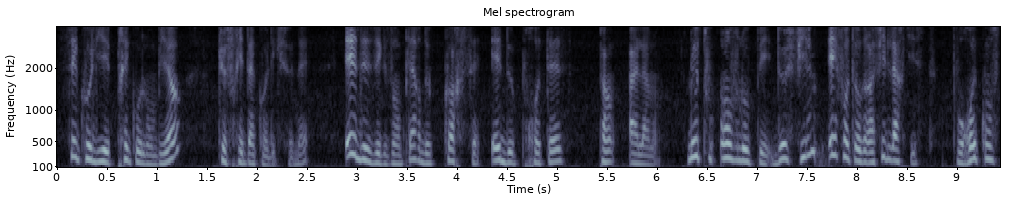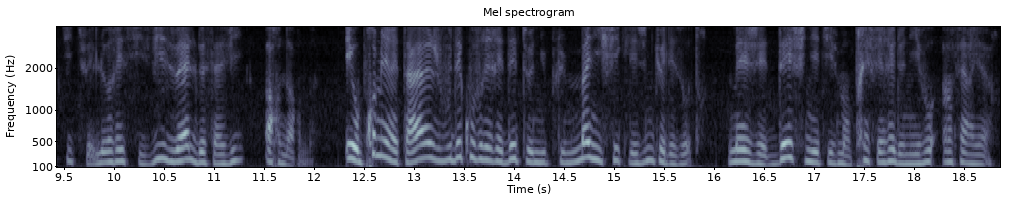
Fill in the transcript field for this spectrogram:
ses colliers précolombiens que Frida collectionnait, et des exemplaires de corsets et de prothèses peints à la main. Le tout enveloppé de films et photographies de l'artiste, pour reconstituer le récit visuel de sa vie hors norme. Et au premier étage, vous découvrirez des tenues plus magnifiques les unes que les autres, mais j'ai définitivement préféré le niveau inférieur,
